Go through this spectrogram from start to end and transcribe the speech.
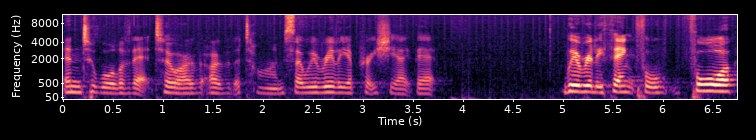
into all of that, too, over, over the time. So we really appreciate that. We're really thankful for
